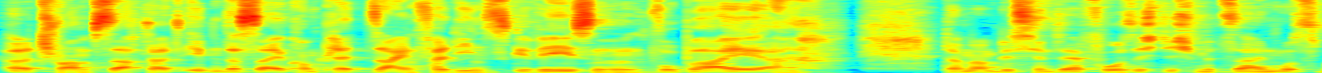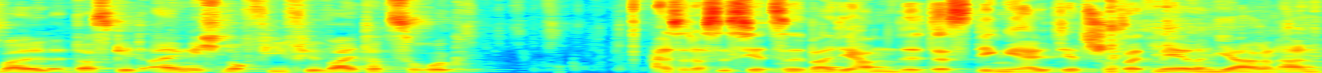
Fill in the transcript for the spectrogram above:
äh, Trump sagt halt eben, das sei komplett sein Verdienst gewesen, wobei äh, da man ein bisschen sehr vorsichtig mit sein muss, weil das geht eigentlich noch viel, viel weiter zurück. Also das ist jetzt, weil die haben, das Ding hält jetzt schon seit mehreren Jahren an.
